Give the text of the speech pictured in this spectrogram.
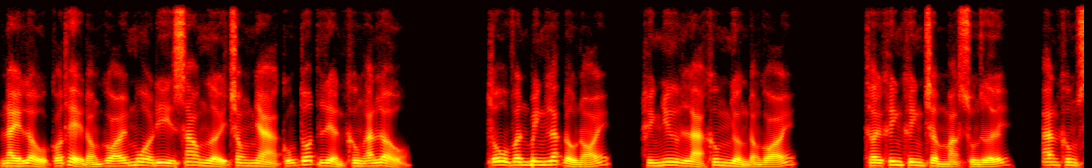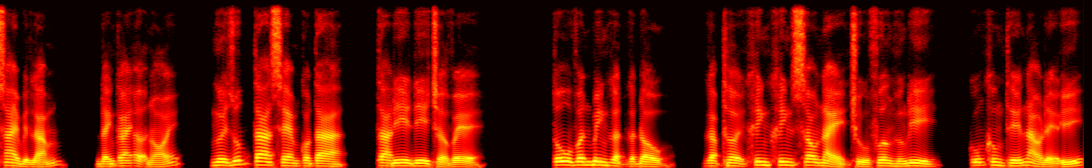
này lẩu có thể đóng gói mua đi sao người trong nhà cũng tốt liền không ăn lẩu. Tô Vân Binh lắc đầu nói, hình như là không nhường đóng gói. Thời khinh khinh trầm mặc xuống dưới, ăn không sai biệt lắm, đánh cái ở nói, ngươi giúp ta xem con ta, ta đi đi trở về. Tô Vân Binh gật gật đầu, gặp thời khinh khinh sau này chủ phương hướng đi, cũng không thế nào để ý,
